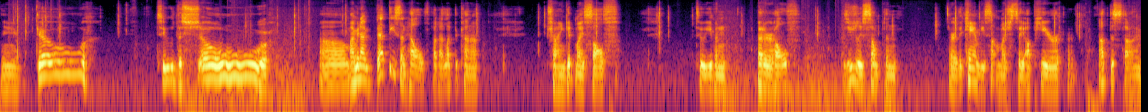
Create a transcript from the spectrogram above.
There we go. To the show. Um, I mean, I'm at decent health, but I'd like to kind of try and get myself to even better health. There's usually something, or there can be something, I should say, up here. Not this time.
